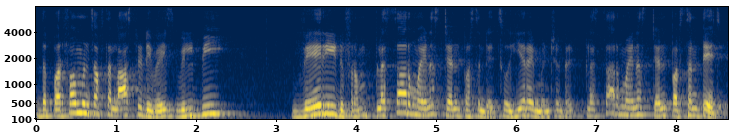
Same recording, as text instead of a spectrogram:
the performance of the last device will be varied from plus or minus 10 percentage. So here i mentioned right plus or minus 10 percentage.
